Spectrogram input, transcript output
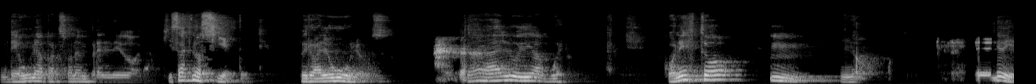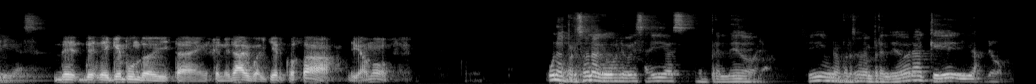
de una persona emprendedora? Quizás no siete, pero algunos. Que haga algo y diga, bueno, con esto, mm, no. Eh, ¿Qué dirías? ¿Desde qué punto de vista? ¿En general, cualquier cosa, digamos? Una persona que vos lo ves ahí es emprendedora. ¿sí? Una persona emprendedora que digas, no,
